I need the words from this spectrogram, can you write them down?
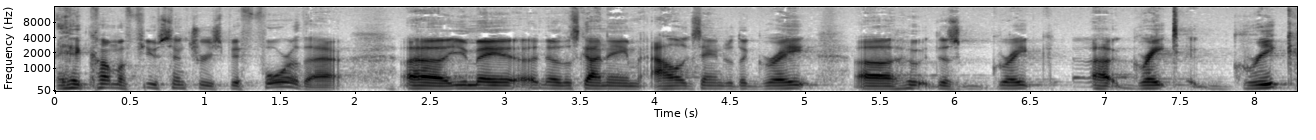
It had come a few centuries before that. Uh, you may know this guy named Alexander the Great, uh, who this great uh, great Greek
